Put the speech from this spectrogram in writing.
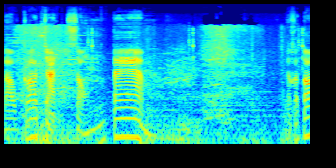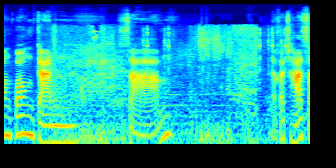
เราก็จัด 2 แต้ม แล้วก็ต้องป้องกัน 3 แล้วก็ชาร์จ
